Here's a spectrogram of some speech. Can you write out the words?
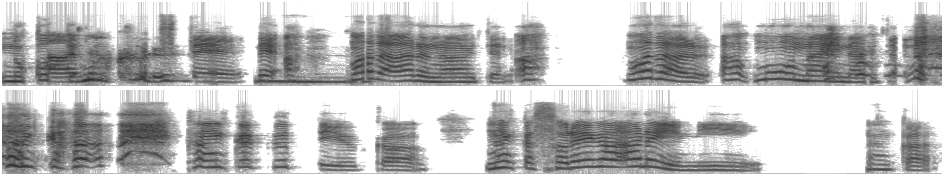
残ってあ残る。て、で、あうん、まだあるな、みたいな、あ、まだある、あ、もうないな、みたいな、なんか感覚っていうか、なんかそれがある意味、なんか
